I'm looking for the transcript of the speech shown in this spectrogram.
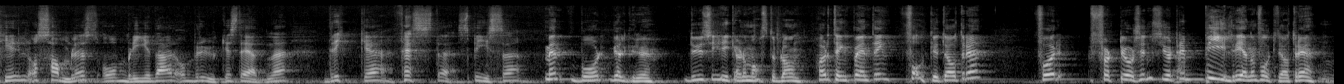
til å samles og bli der og bruke stedene. Drikke, feste, spise. Men Bård Bjølgerud, du sier det ikke er noen masterplan. Har du tenkt på én ting? Folketeatret. For 40 år siden så kjørte dere biler gjennom Folketeatret.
